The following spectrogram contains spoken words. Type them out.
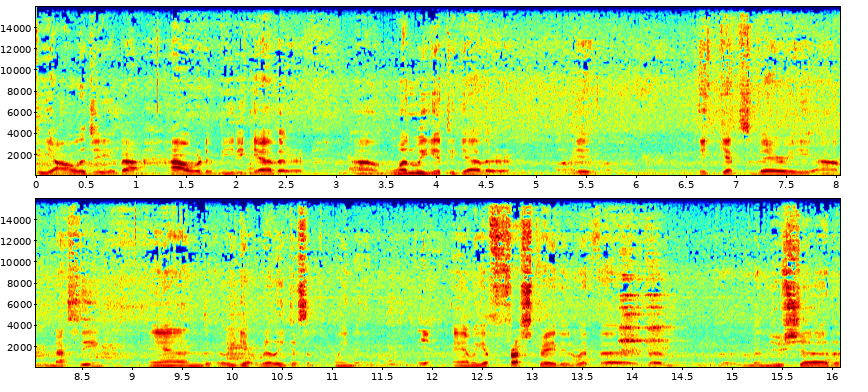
theology about how we're to be together, um, when we get together, it it gets very um, messy, and we get really disappointed, yeah, and we get frustrated with the the, the minutia. The,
